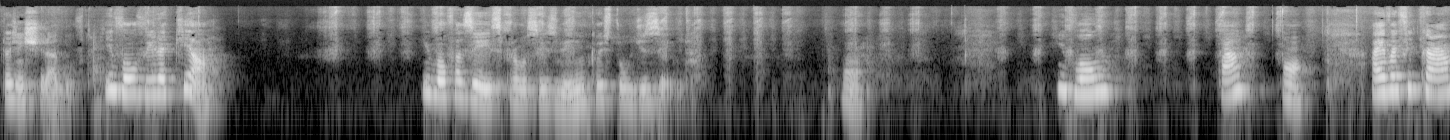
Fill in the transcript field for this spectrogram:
pra gente tirar dúvida. E vou vir aqui, ó, e vou fazer esse pra vocês verem o que eu estou dizendo. Ó. E vou, tá? Ó. Aí vai ficar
